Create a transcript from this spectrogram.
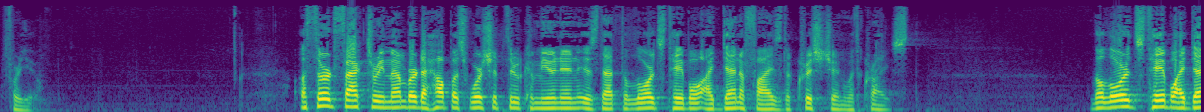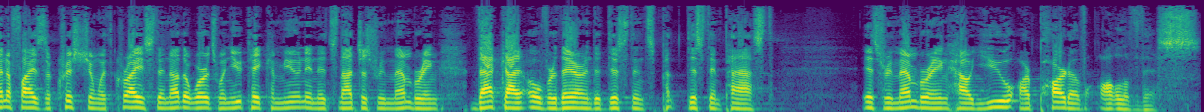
for you. A third fact to remember to help us worship through communion is that the Lord's table identifies the Christian with Christ. The Lord's table identifies the Christian with Christ. In other words, when you take communion, it's not just remembering that guy over there in the distant, distant past. It's remembering how you are part of all of this.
